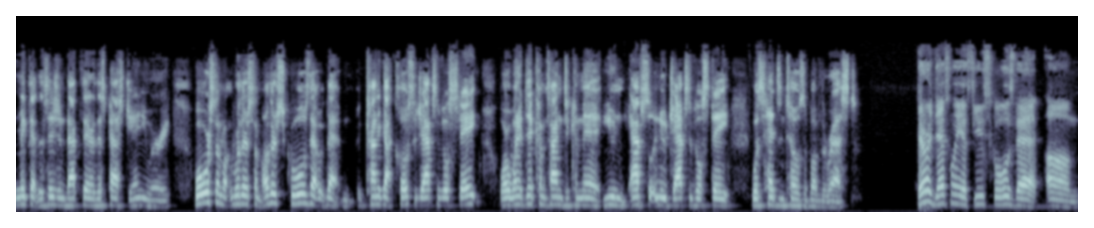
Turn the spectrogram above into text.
make that decision back there this past January, what were some were there some other schools that that kind of got close to Jacksonville State, or when it did come time to commit, you absolutely knew Jacksonville State was heads and toes above the rest? There were definitely a few schools that um,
